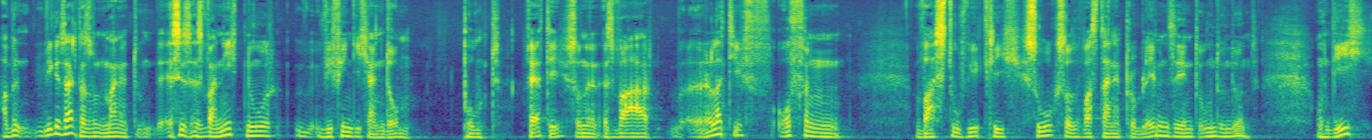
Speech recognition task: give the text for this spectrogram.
Aber wie gesagt, also meine, es, ist, es war nicht nur, wie finde ich einen Dom, Punkt, fertig, sondern es war relativ offen, was du wirklich suchst oder was deine Probleme sind und, und, und. Und ich,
